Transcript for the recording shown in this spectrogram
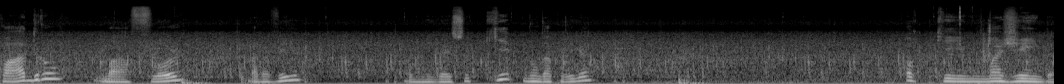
quadro, uma flor. Maravilha. Vamos ligar isso aqui. Não dá pra ligar. Ok, uma agenda.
